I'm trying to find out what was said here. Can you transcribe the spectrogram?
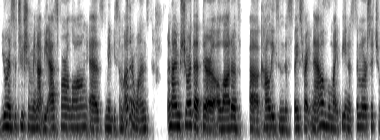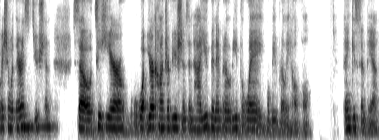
your institution may not be as far along as maybe some other ones. And I'm sure that there are a lot of uh, colleagues in this space right now who might be in a similar situation with their institution. So to hear what your contributions and how you've been able to lead the way will be really helpful. Thank you, Cynthia.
